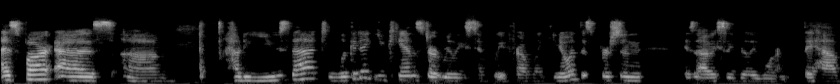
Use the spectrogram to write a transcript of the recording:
as far as um, how to use that to look at it, you can start really simply from like, you know what, this person is obviously really warm. They have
